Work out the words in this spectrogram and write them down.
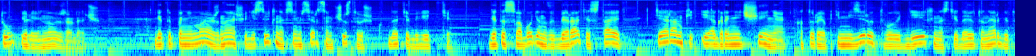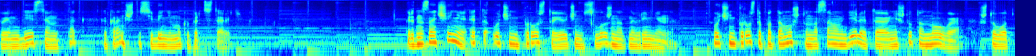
ту или иную задачу. Где ты понимаешь, знаешь и действительно всем сердцем чувствуешь, куда тебе идти. Где ты свободен выбирать и ставить те рамки и ограничения, которые оптимизируют твою деятельность и дают энергию твоим действиям так, как раньше ты себе не мог и представить. Предназначение — это очень просто и очень сложно одновременно. Очень просто потому, что на самом деле это не что-то новое, что вот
